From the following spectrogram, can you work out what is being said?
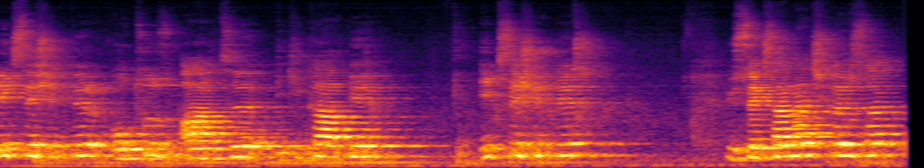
x eşittir 30 artı 2k pi. x eşittir 180'den çıkarırsak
